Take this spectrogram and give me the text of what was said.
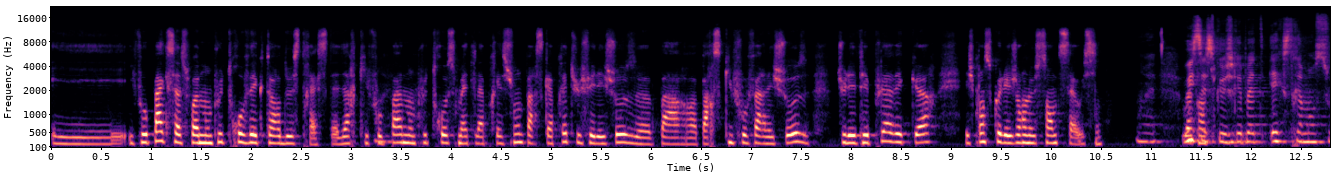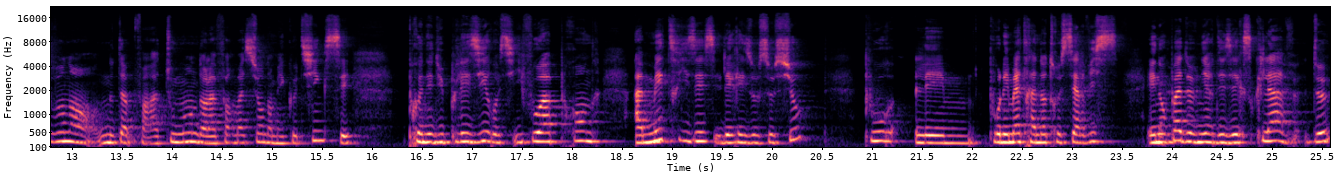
Et il ne faut pas que ça soit non plus trop vecteur de stress. C'est-à-dire qu'il ne faut pas non plus trop se mettre la pression parce qu'après, tu fais les choses par, parce qu'il faut faire les choses. Tu les fais plus avec cœur. Et je pense que les gens le sentent, ça aussi. Oui, c'est ce que je répète extrêmement souvent, dans, enfin, à tout le monde dans la formation, dans mes coachings, c'est prenez du plaisir aussi. Il faut apprendre à maîtriser les réseaux sociaux pour les, pour les mettre à notre service et non pas devenir des esclaves d'eux,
